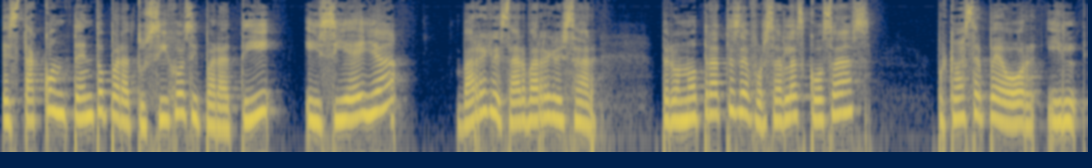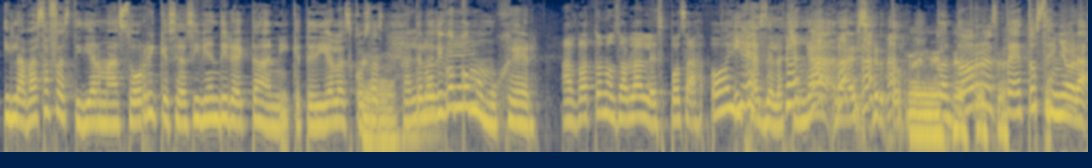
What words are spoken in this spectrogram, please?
está contento para tus hijos y para ti, y si ella va a regresar, va a regresar, pero no trates de forzar las cosas porque va a ser peor y, y la vas a fastidiar más. Sorry que sea así bien directa, Dani, que te diga las cosas. Sí. Te lo digo como mujer. Al rato nos habla la esposa. Oye, Hijas de la chingada, no, es cierto. Eh. Con todo respeto, señora.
